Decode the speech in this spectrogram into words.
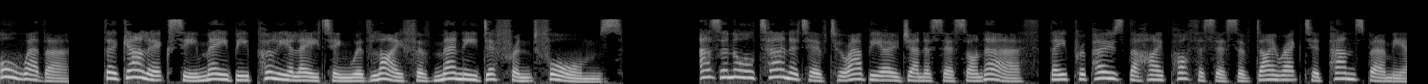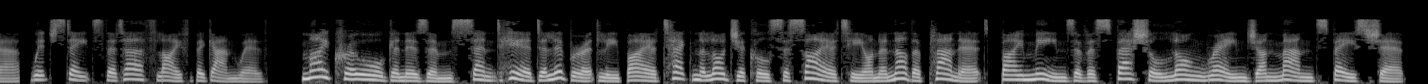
or whether the galaxy may be pullulating with life of many different forms. As an alternative to abiogenesis on Earth, they proposed the hypothesis of directed panspermia, which states that Earth life began with microorganisms sent here deliberately by a technological society on another planet, by means of a special long-range unmanned spaceship.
